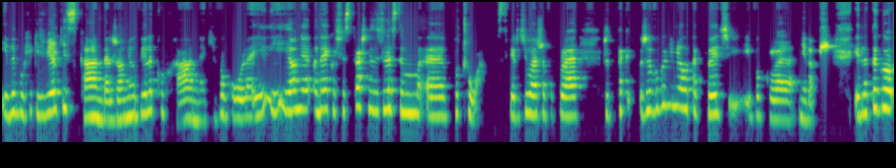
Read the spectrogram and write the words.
i wybuchł jakiś wielki skandal, że on miał wiele kochanek i w ogóle. I, i on, ona jakoś się strasznie źle z tym e, poczuła stwierdziła, że w ogóle, że, tak, że w ogóle nie miało tak być i w ogóle niedobrze. I dlatego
